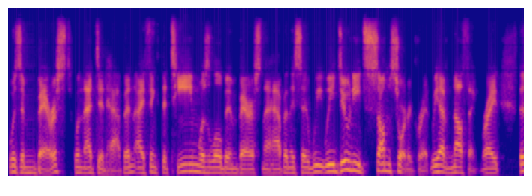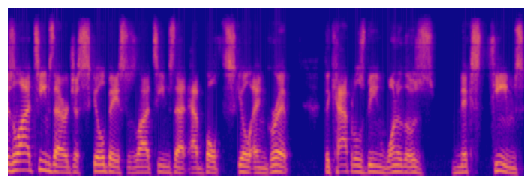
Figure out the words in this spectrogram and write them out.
was embarrassed when that did happen. I think the team was a little bit embarrassed when that happened. They said, we, we do need some sort of grit. We have nothing, right? There's a lot of teams that are just skill based. There's a lot of teams that have both skill and grit. The Capitals being one of those mixed teams.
